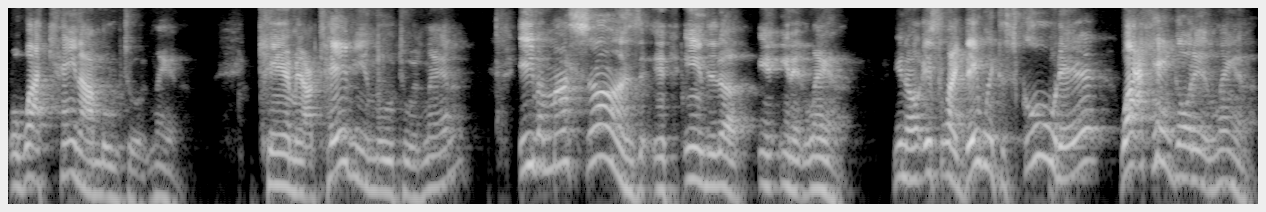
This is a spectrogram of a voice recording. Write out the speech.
Well, why can't I move to Atlanta? Cam and Octavian moved to Atlanta. Even my sons ended up in, in Atlanta. You know, it's like they went to school there. Why I can't go to Atlanta?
